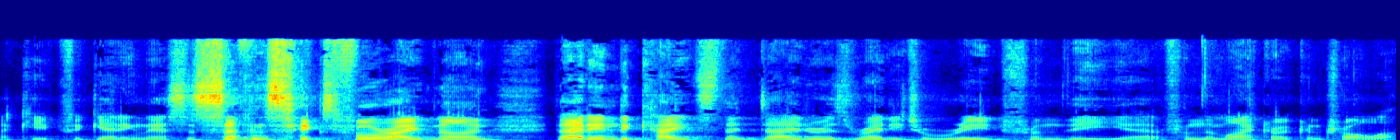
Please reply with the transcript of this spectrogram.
I keep forgetting this, it's 76489, that indicates that data is ready to read from the, uh, from the microcontroller.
